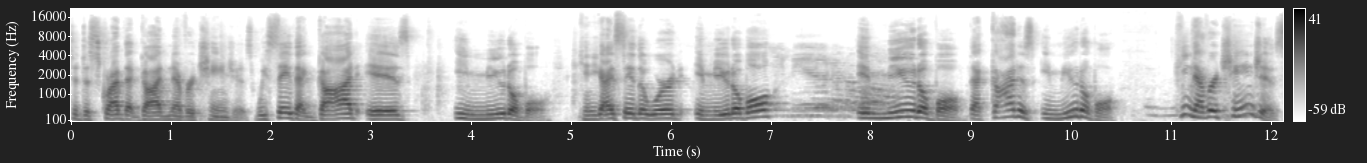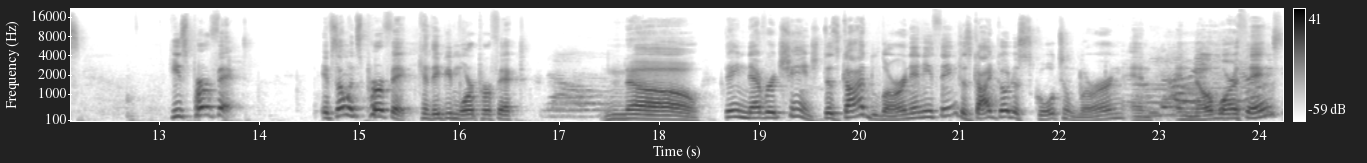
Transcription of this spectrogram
to describe that God never changes. We say that God is immutable. Can you guys say the word immutable? Immutable. Immutable. That God is immutable. He never changes. He's perfect. If someone's perfect, can they be more perfect? No. No, they never change. Does God learn anything? Does God go to school to learn and, and know more things?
